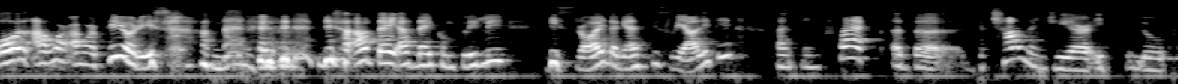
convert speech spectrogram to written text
all our our theories mm-hmm. are they are they completely destroyed against this reality and in fact uh, the the challenge here is to look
